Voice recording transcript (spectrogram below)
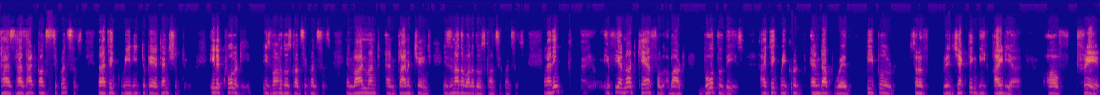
has, has had consequences that I think we need to pay attention to. Inequality is one of those consequences. Environment and climate change is another one of those consequences. And I think uh, if we are not careful about both of these, I think we could end up with people sort of rejecting the idea of trade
